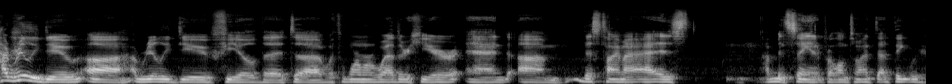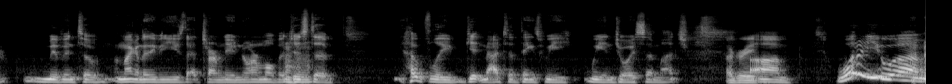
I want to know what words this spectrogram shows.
I really do. Uh, I really do feel that uh, with warmer weather here, and um, this time I, I just, I've been saying it for a long time. I, I think we're moving to. I'm not going to even use that term "new normal," but just to hopefully getting back to the things we we enjoy so much. Agreed. Um, what are you um,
